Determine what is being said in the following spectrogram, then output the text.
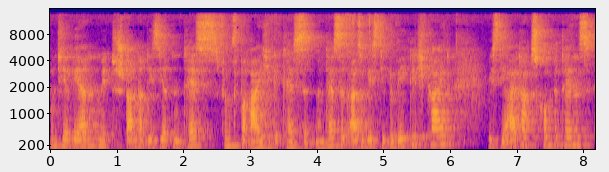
Und hier werden mit standardisierten Tests fünf Bereiche getestet. Man testet also, wie ist die Beweglichkeit, wie ist die Alltagskompetenz,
